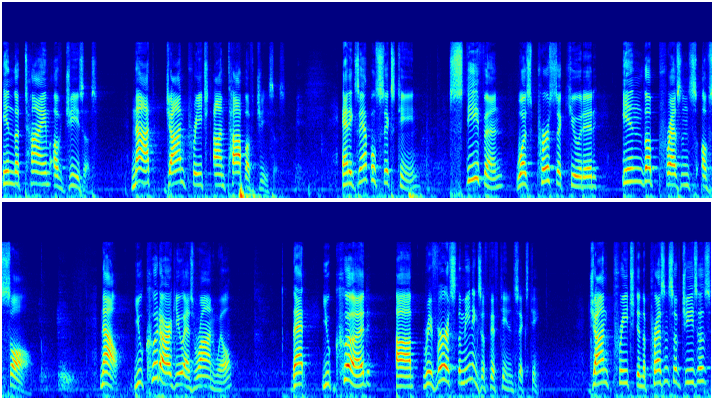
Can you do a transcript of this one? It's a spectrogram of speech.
in the time of Jesus, not John preached on top of Jesus. And example 16, Stephen was persecuted in the presence of Saul. Now, you could argue, as Ron will, that you could uh, reverse the meanings of 15 and 16. John preached in the presence of Jesus,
